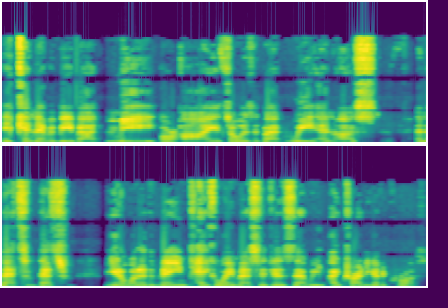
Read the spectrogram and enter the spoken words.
It can never be about me or I. It's always about we and us. And that's that's you know one of the main takeaway messages that we I try to get across.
